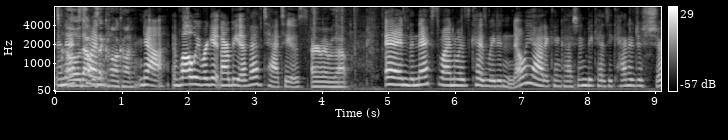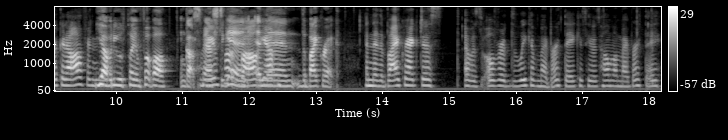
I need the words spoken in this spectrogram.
The oh, next oh, that was at Comic Con. Yeah, and while we were getting our BFF tattoos. I remember that. And the next one was because we didn't know he had a concussion because he kind of just shook it off. And Yeah, but he was playing football and got smashed again, football, and yep. then the bike wreck. And then the bike wreck just, I was over the week of my birthday because he was home on my birthday.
